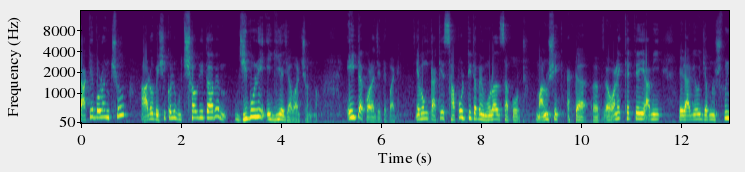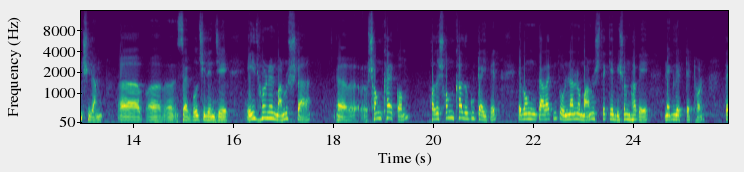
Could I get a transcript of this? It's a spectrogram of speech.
তাকে বরঞ্চ আরও বেশি করে উৎসাহ দিতে হবে জীবনে এগিয়ে যাওয়ার জন্য। এইটা করা যেতে পারে। এবং তাকে সাপোর্ট দিতে হবে মোরাল সাপোর্ট মানসিক একটা অনেক ক্ষেত্রেই আমি এর আগেও যেমন শুনছিলাম স্যার বলছিলেন যে এই ধরনের মানুষরা সংখ্যায় কম, ফলে সংখ্যালঘু টাইপের এবং তারা কিন্তু অন্যান্য মানুষ থেকে ভীষণভাবে নেগলেক্টেড হন। তা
